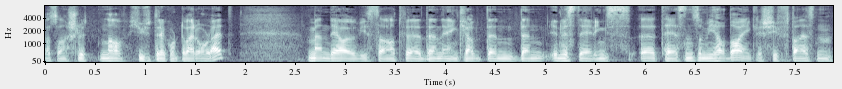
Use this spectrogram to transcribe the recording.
altså, slutten av 2023 kom til å være ålreit. Men det har jo vist seg at den, egentlig, den, den investeringstesen som vi hadde, har egentlig skifta nesten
